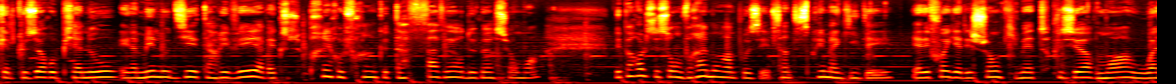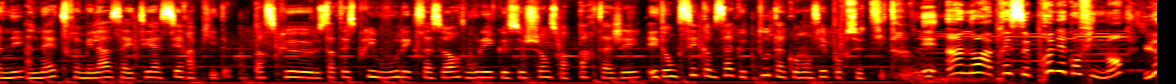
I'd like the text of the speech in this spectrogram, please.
quelques heures au piano et la mélodie est arrivée avec ce pré-refrain que ta faveur demeure sur moi. Les paroles se sont vraiment imposées. Le Saint-Esprit m'a guidée. Il y a des fois, il y a des chants qui mettent plusieurs mois ou années à naître, mais là, ça a été assez rapide. Parce que le Saint-Esprit voulait que ça sorte, voulait que ce chant soit partagé. Et donc, c'est comme ça que tout a commencé pour ce titre. Et un an après ce premier confinement, le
